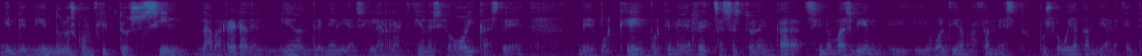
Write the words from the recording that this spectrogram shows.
y entendiendo los conflictos sin la barrera del miedo entre medias y las reacciones egoicas de, de por qué, por qué me rechazas esto en cara, sino más bien, igual tienes razón en esto, pues lo voy a cambiar, etc.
